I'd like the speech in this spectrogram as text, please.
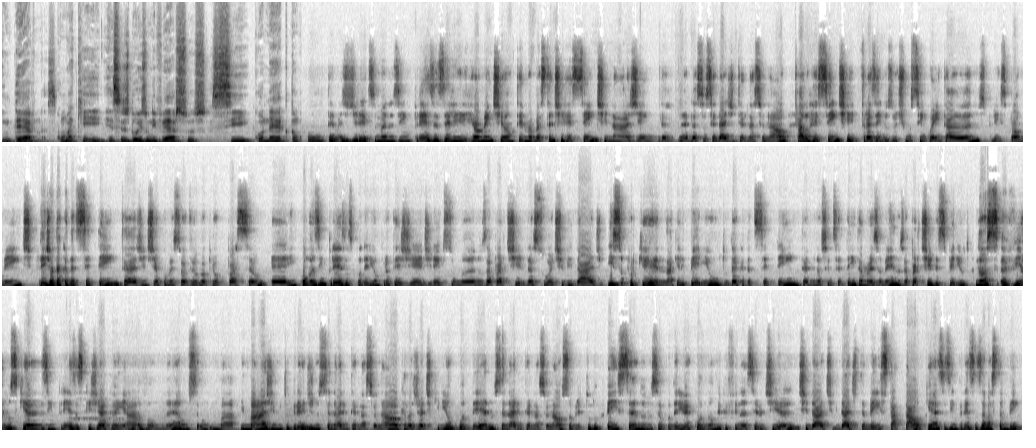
internas. Como é que esses dois universos se conectam? O tema de direitos humanos e empresas, ele realmente é um tema bastante recente na agenda né, da sociedade internacional. Falo recente, trazendo os últimos 50 anos, principalmente. Desde a década de 70, a gente já começou a ver uma preocupação é, em como as empresas poderiam proteger direitos humanos a partir da sua atividade. Isso porque, naquele período, década de 70, 1970 mais ou menos, a partir desse período, período, nós eh, víamos que as empresas que já ganhavam né, um, uma imagem muito grande no cenário internacional, que elas já adquiriam poder no cenário internacional, sobretudo pensando no seu poderio econômico e financeiro diante da atividade também estatal, que essas empresas elas também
